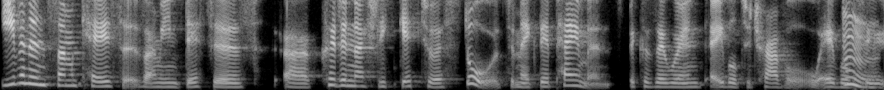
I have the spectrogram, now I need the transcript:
even in some cases, I mean, debtors uh, couldn't actually get to a store to make their payments because they weren't able to travel or able mm. to,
